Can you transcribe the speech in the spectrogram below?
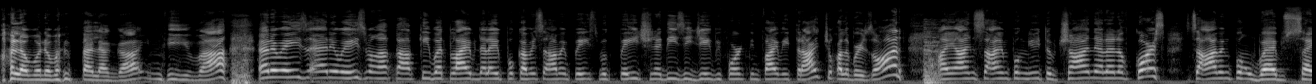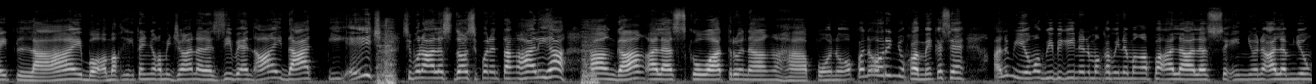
Kala mo naman talaga, hindi ba? Anyways, anyways, mga kakibat live na live po kami sa aming Facebook page na DZJV1458 Radyo Calabarzon. Ayan, sa aming pong YouTube channel and of course, sa aming pong website live. O, makikita nyo kami dyan na zbni.ph. Simula alas 12 po ng tanghali ha, hanggang alas 4 ng hapon. O, panoorin nyo kami kasi alam niyo, magbibigay na naman kami ng mga paalala sa inyo na alam nyo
